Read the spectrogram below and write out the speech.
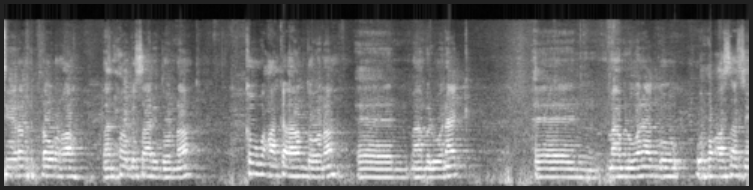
tiirar dhowr ah baan xoogga saari doonaa. Kow waxaa ka ahaan doona maamul wanaag. Maamul wanaaggu wuxuu aasaasu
